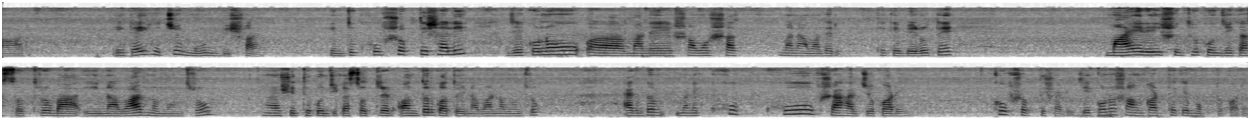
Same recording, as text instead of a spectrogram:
আর এটাই হচ্ছে মূল বিষয়। কিন্তু খুব শক্তিশালী যে কোনো মানে সমস্যা মানে আমাদের থেকে বেরোতে মায়ের এই শুদ্ধ কঞ্জিকা স্তোত্র বা এই নবান্ন মন্ত্র সিদ্ধ কঞ্জিকা স্তোত্রের অন্তর্গত এই নবান্ন মন্ত্র একদম মানে খুব খুব সাহায্য করে। খুব শক্তিশালী, যে কোনো সংকট থেকে মুক্ত করে।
